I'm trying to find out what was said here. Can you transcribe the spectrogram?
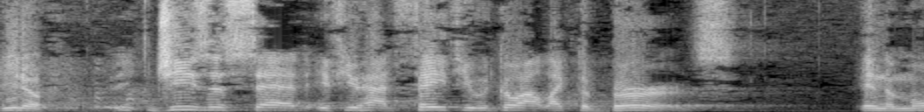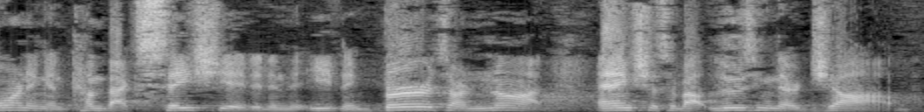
You know, Jesus said if you had faith, you would go out like the birds in the morning and come back satiated in the evening. Birds are not anxious about losing their job.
